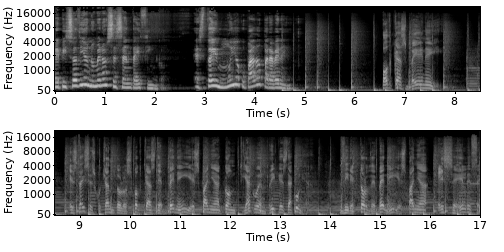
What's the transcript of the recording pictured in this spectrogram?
Episodio número 65. Estoy muy ocupado para BNI. Podcast BNI. Estáis escuchando los podcasts de BNI España con Tiago Enríquez de Acuña, director de BNI España SLC.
